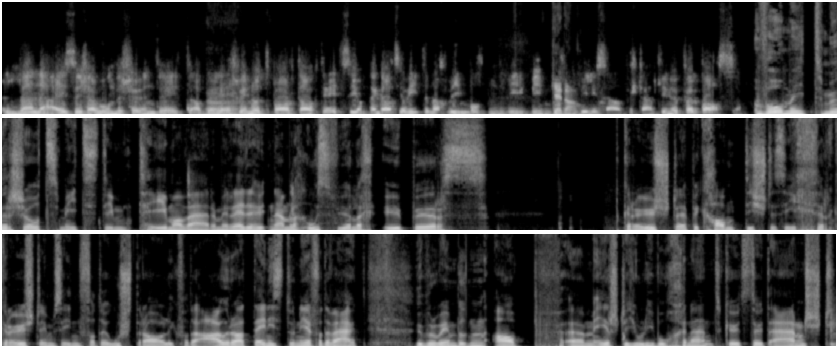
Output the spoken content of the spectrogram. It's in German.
Nein, nein, es ist auch wunderschön dort. Aber Ah. ich will nur ein paar Tage dort sein. Und dann geht es ja weiter nach Wimbledon. Wie- Wimbledon Genau. will ich selbstverständlich nicht verpassen. Womit wir schon mit dem Thema wären. Wir reden heute nämlich ausführlich über das grösste, bekannteste sicher, grösste im Sinn von der Ausstrahlung, von der Aura, Tennisturnier der Welt. Über Wimbledon ab ähm, 1. Juli-Wochenende geht es dort ernst.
